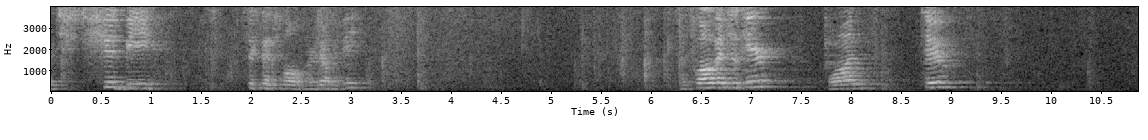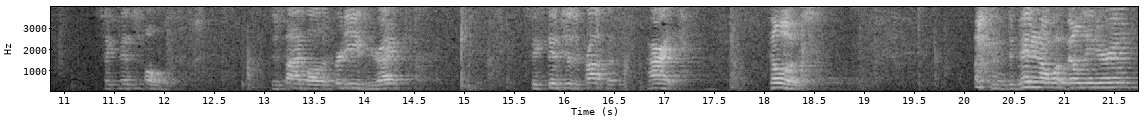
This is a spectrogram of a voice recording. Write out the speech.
which should be six inch fold. Where's your LVP? So 12 inches here. One, two, six inch fold. Just eyeball it pretty easy, right? Six inches across. All right. Pillows. Depending on what building you're in,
